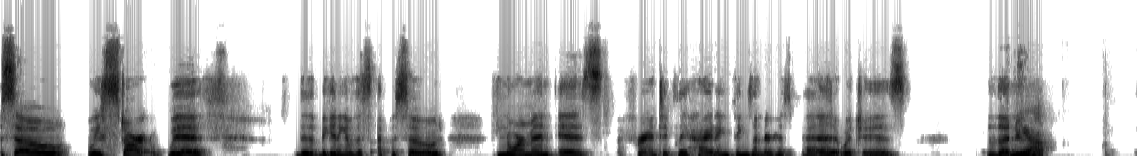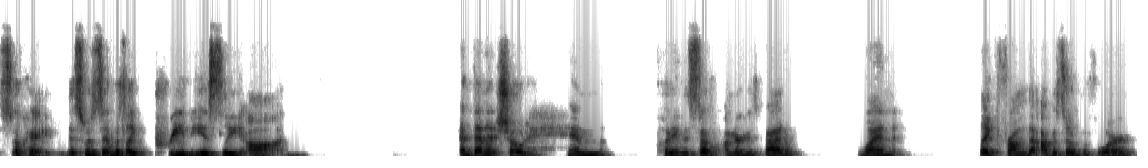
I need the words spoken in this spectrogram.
so we start with the beginning of this episode. Norman is frantically hiding things under his bed, which is the new Yeah. So, okay, this was it was like previously on, and then it showed him putting the stuff under his bed when, like, from the episode before.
